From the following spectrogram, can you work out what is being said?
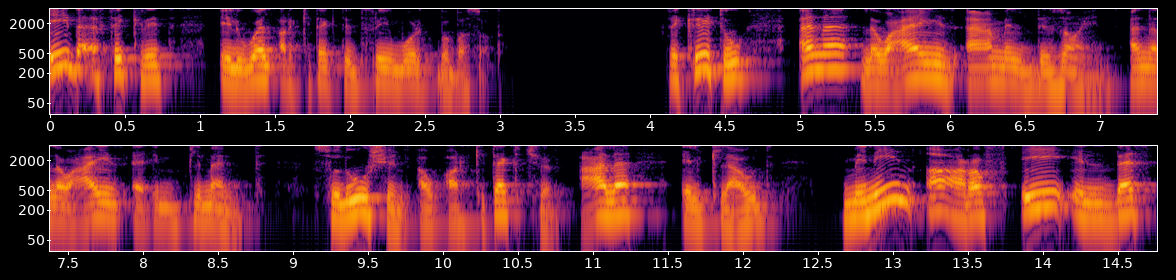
إيه بقى فكرة ال well architected framework ببساطة؟ فكرته أنا لو عايز أعمل design أنا لو عايز implement solution أو architecture على ال cloud منين أعرف إيه ال best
